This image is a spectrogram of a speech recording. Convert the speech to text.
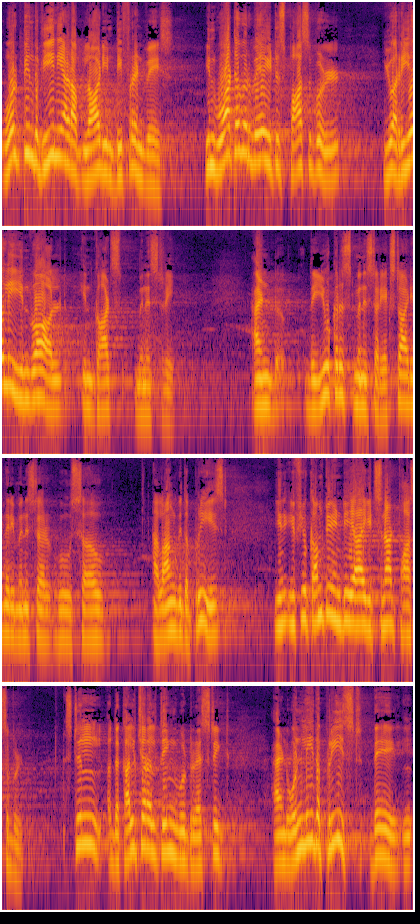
worked in the vineyard of Lord in different ways. In whatever way it is possible, you are really involved in God's ministry. And the Eucharist minister, extraordinary minister who serve along with the priest, if you come to India, it's not possible. Still the cultural thing would restrict and only the priest they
